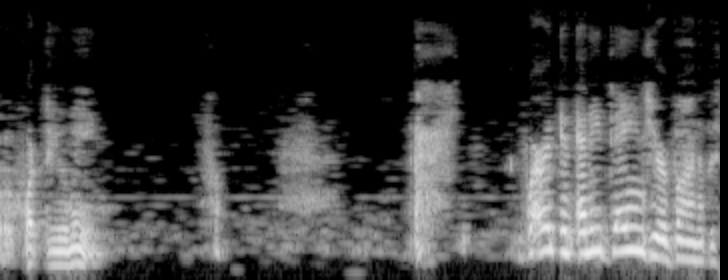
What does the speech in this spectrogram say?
Well, what do you mean? Weren't in any danger, Barnabas.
